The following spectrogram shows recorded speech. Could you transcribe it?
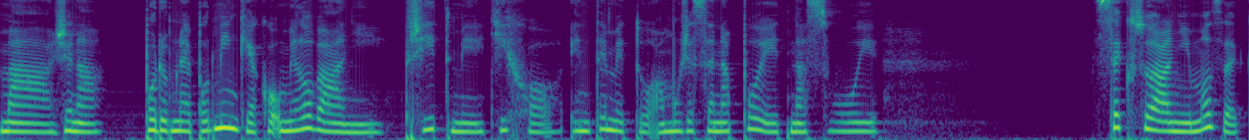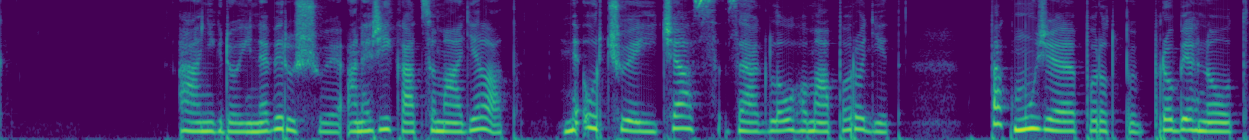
má žena podobné podmínky jako umilování, přítmi, ticho, intimitu a může se napojit na svůj sexuální mozek a nikdo ji nevyrušuje a neříká, co má dělat, neurčuje jí čas, za jak dlouho má porodit, pak může porod proběhnout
